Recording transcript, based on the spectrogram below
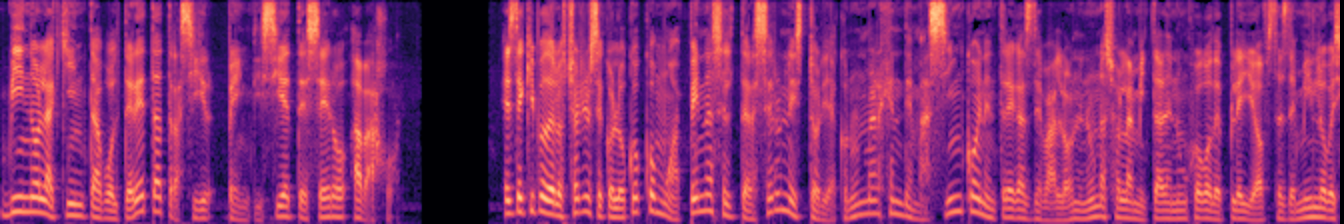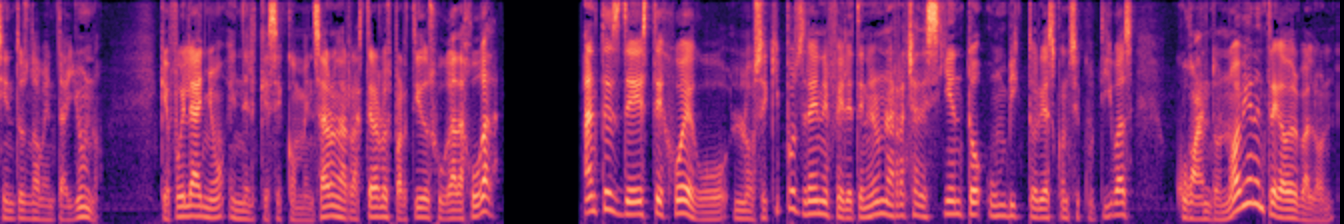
vino la quinta voltereta tras ir 27-0 abajo. Este equipo de los Chargers se colocó como apenas el tercero en la historia, con un margen de más 5 en entregas de balón en una sola mitad en un juego de playoffs desde 1991 que fue el año en el que se comenzaron a rastrear los partidos jugada a jugada. Antes de este juego, los equipos de la NFL tenían una racha de 101 victorias consecutivas cuando no habían entregado el balón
